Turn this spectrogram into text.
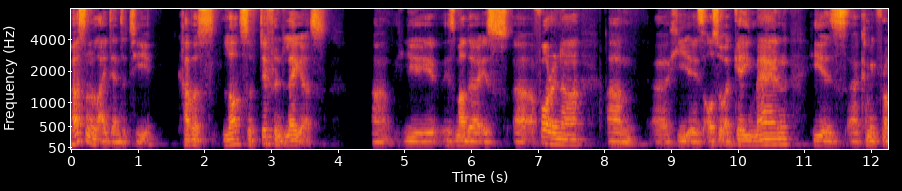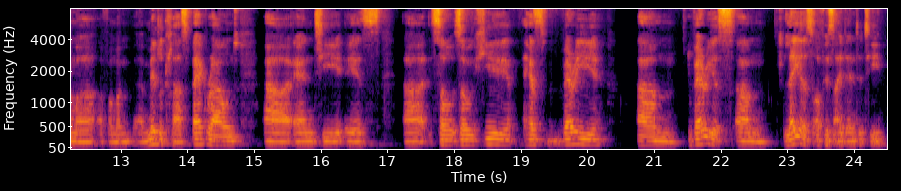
personal identity covers lots of different layers. Uh, he, his mother is uh, a foreigner. Um, uh, he is also a gay man. He is uh, coming from a from a, middle class background, uh, and he is so so he has very um, various um, layers of his identity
